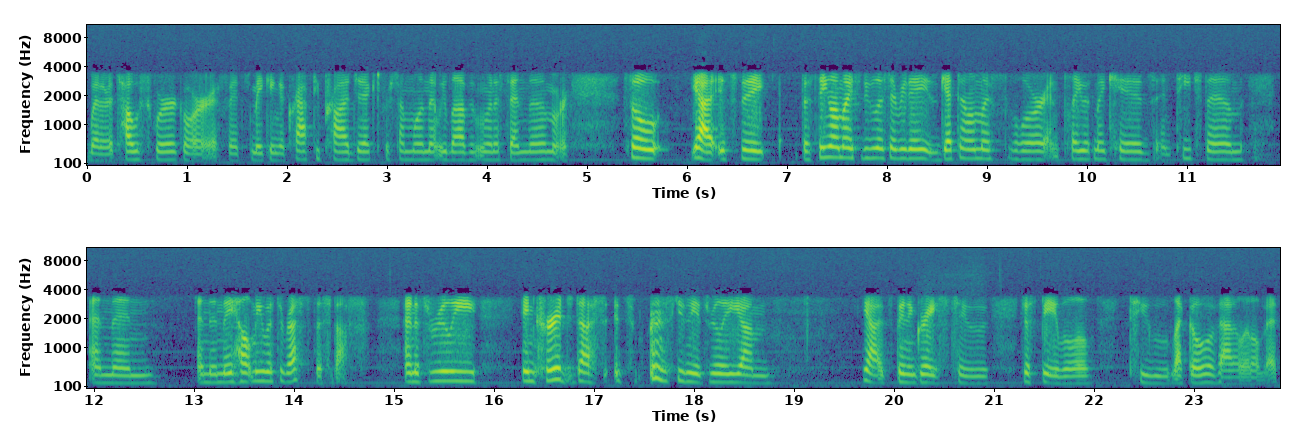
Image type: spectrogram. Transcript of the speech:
whether it's housework or if it's making a crafty project for someone that we love that we want to send them, or so yeah, it's the the thing on my to do list every day is get down on my floor and play with my kids and teach them, and then and then they help me with the rest of the stuff. And it's really encouraged us. It's excuse me. It's really um, yeah. It's been a grace to just be able to let go of that a little bit.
